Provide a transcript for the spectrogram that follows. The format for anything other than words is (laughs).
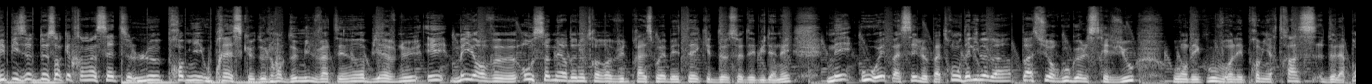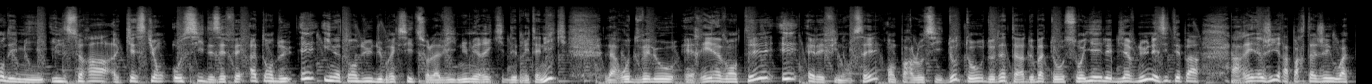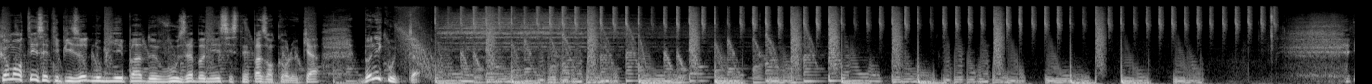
Épisode 287, le premier ou presque de l'an 2021. Bienvenue et meilleurs vœux au sommaire de notre revue de presse web et tech de ce début d'année. Mais où est passé le patron d'Alibaba? Pas sur Google Street View où on découvre les premières traces de la pandémie. Il sera question aussi des effets attendus et inattendus du Brexit sur la vie numérique des Britanniques. La route vélo est réinventée et elle est financée. On parle aussi d'auto, de data, de bateaux. Soyez les bienvenus. N'hésitez pas à réagir, à partager ou à commenter cet épisode. N'oubliez pas de vous abonner si ce n'est pas encore encore le cas. Bonne écoute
